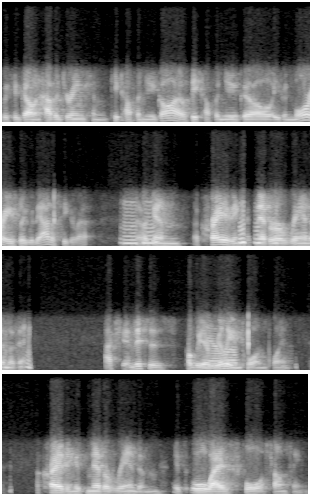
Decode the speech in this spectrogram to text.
we could go and have a drink and pick up a new guy or pick up a new girl even more easily without a cigarette. Mhm. again, a craving is never a random event. Actually, and this is probably a really important point. A craving is never random. It's always for something.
